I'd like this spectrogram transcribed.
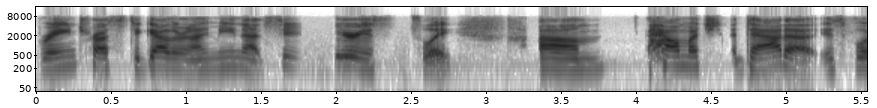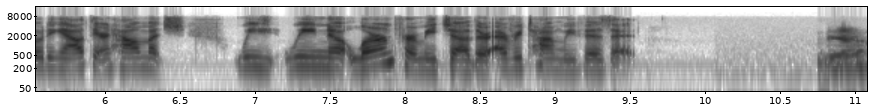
brain trust together. And I mean that seriously. Um, how much data is floating out there, and how much we we know, learn from each other every time we visit. Yeah,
